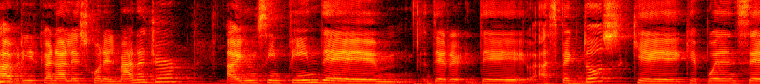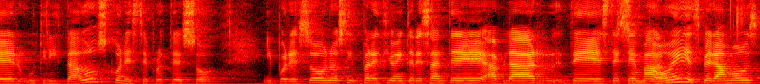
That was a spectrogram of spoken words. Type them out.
abrir canales con el manager. Hay un sinfín de, de, aspectos que, que pueden ser utilizados con este proceso y por eso nos pareció interesante hablar de este tema hoy. Esperamos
